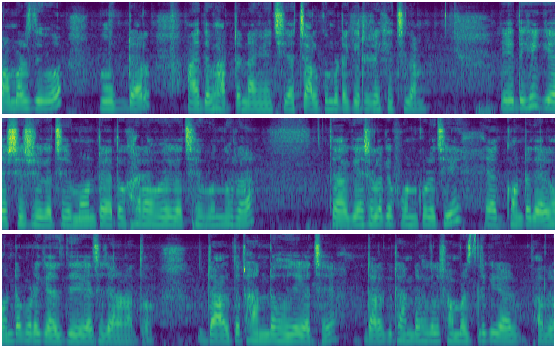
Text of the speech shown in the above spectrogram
সমাজ দেবো, মুগ ডাল, আর ভাতটা নামিয়েছি, আর চাল কুমড়োটা কেটে রেখেছিলাম। এই দেখি গ্যাস শেষ হয়ে গেছে, মনটা এত খারাপ হয়ে গেছে বন্ধুরা। তা গ্যাসওয়ালাকে ফোন করেছি, এক ঘণ্টা, দেড় ঘণ্টা পরে গ্যাস দিয়ে গেছে, জানো না তো। ডাল তো ঠান্ডা হয়ে গেছে। ডাল কি ঠান্ডা হয়ে গেলে সম্বাস দিলে কি আর ভালো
